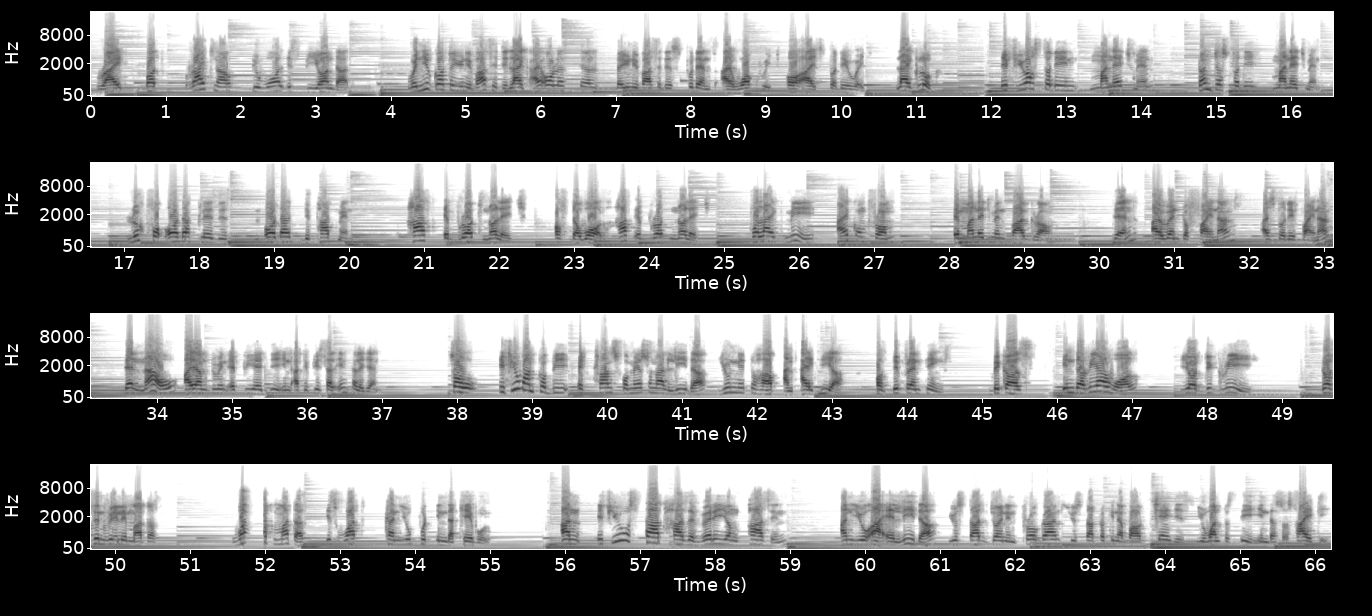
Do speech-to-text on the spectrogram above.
right but right now the world is beyond that when you go to university, like I always tell the university students I work with or I study with, like, look, if you are studying management, don't just study management. Look for other places, other departments. Have a broad knowledge of the world. Have a broad knowledge. For like me, I come from a management background. Then I went to finance. I studied finance. Then now I am doing a PhD in artificial intelligence. So if you want to be a transformational leader, you need to have an idea of different things. Because in the real world, your degree doesn't really matter. What matters is what can you put in the table. And if you start as a very young person and you are a leader, you start joining programs, you start talking about changes you want to see in the society.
